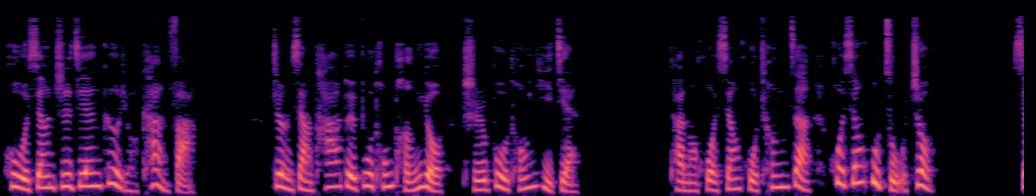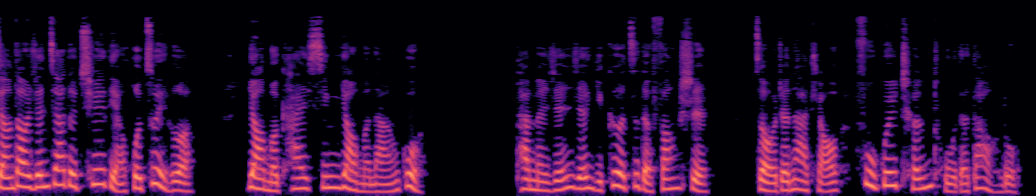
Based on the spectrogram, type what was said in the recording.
互相之间各有看法。正像他对不同朋友持不同意见，他们或相互称赞，或相互诅咒。想到人家的缺点或罪恶，要么开心，要么难过。他们人人以各自的方式走着那条复归尘土的道路。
